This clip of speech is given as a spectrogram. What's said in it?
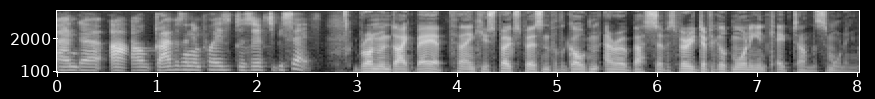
and uh, our drivers and employees deserve to be safe. Bronwen Dyke-Beyer, thank you, spokesperson for the Golden Arrow bus service. Very difficult morning in Cape Town this morning.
